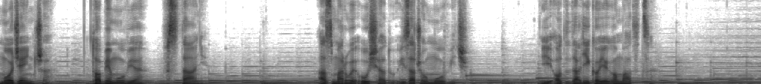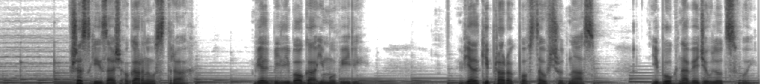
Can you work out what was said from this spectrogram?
Młodzieńcze, tobie mówię, wstań. A zmarły usiadł i zaczął mówić, i oddali go jego matce. Wszystkich zaś ogarnął strach. Wielbili Boga i mówili: Wielki prorok powstał wśród nas, i Bóg nawiedził lud swój.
